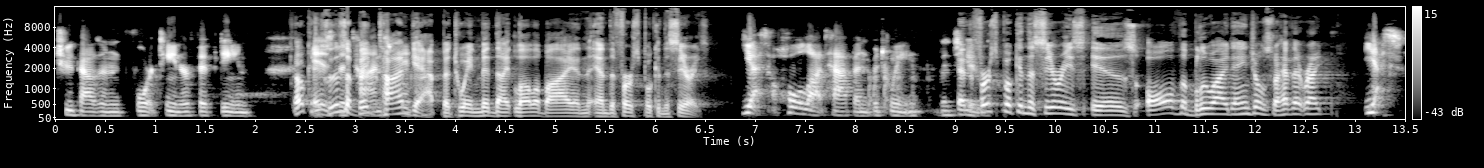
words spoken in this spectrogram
2014 or 15. Okay, so there's a big time gap between Midnight Lullaby and, and the first book in the series. Yes, a whole lot's happened between the two. And the first book in the series is All the Blue Eyed Angels. Do I have that right? Yes.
